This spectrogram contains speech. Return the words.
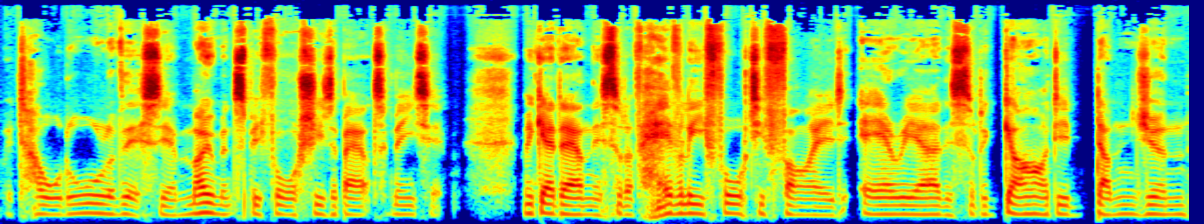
We're told all of this you know, moments before she's about to meet him. We go down this sort of heavily fortified area, this sort of guarded dungeon.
